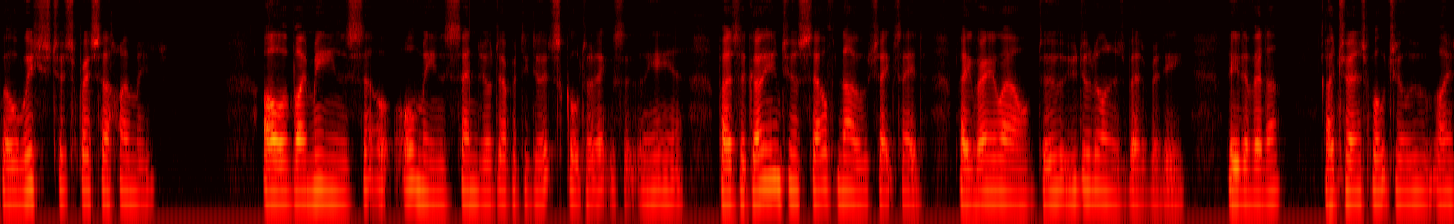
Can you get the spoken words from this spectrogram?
will wish to express her homage Oh, by means, all means, send your deputy to escort to exit here. But as to going to yourself, no, shakes head. Play very well. Do you do the honours, deputy leader Vila? I transport you, my,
